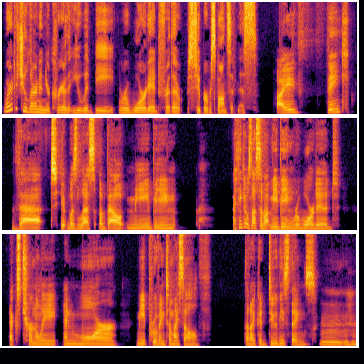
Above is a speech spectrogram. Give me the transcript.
Where did you learn in your career that you would be rewarded for the super responsiveness? I think that it was less about me being, I think it was less about me being rewarded externally and more me proving to myself that I could do these things. Mm-hmm.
